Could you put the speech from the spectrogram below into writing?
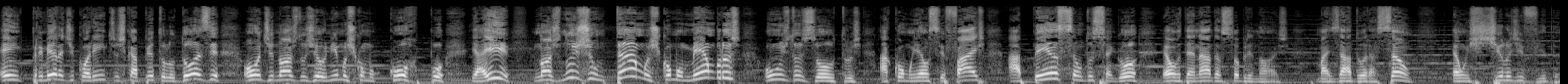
em 1 de Coríntios capítulo 12, onde nós nos reunimos como corpo, e aí nós nos juntamos como membros uns dos outros. A comunhão se faz, a bênção do Senhor é ordenada sobre nós. Mas a adoração é um estilo de vida.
